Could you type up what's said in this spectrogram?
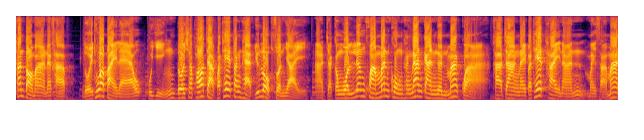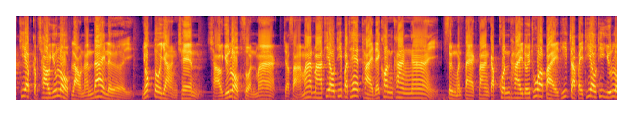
ท่านต่อมานะครับ โดยทั่วไปแล้ว ผู้หญิงโดยเฉพาะจากประเทศทางแถบยุโรปส่วนใหญ่ อาจจะกังวลเรื่องความมั่นคงทางด้านการเงินมากกว่า ค่าจ้างในประเทศไทยนั้นไม่สามารถเทียบกับชาวยุโรปเหล่านั้นได้เลย ยกตัวอย่างเช่น ชาวยุโรปส่วนมากจะสามารถมาเที่ยวที่ประเทศไทยได้ค่อนข้างง่าย ซึ่งมันแตกต่างกับคนไทยโดยทั่วไปที่จะไปเที่ยวที่ยุโร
